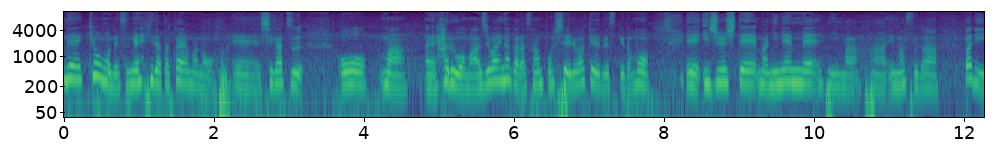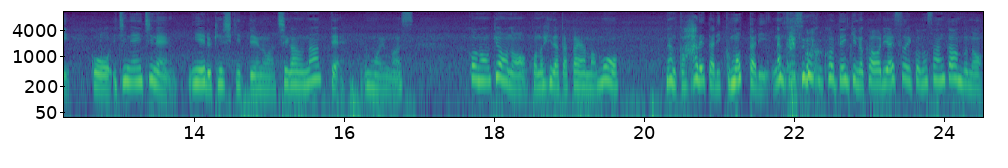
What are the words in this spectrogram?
で今日もですね飛騨高山の、えー、4月を、まあえー、春をまあ味わいながら散歩しているわけですけども、えー、移住して、まあ、2年目に今、いますがやっぱりこう1年1年見える景色っていうのは違うなって思います。この今日のこの飛騨高山もなんか晴れたり曇ったりなんかすごくこう天気の変わりやすいこの山間部の、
